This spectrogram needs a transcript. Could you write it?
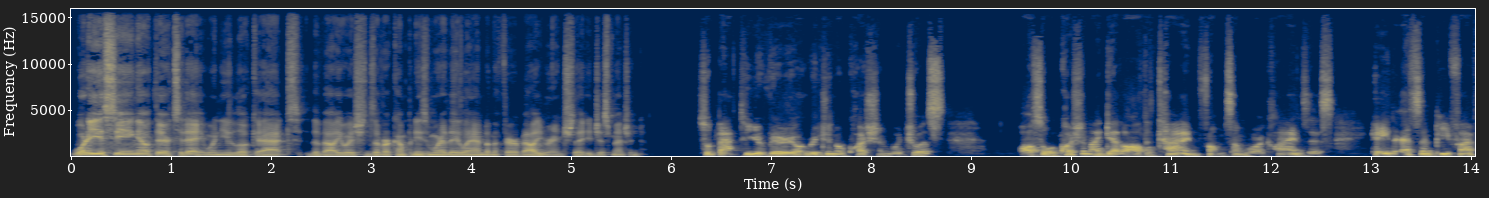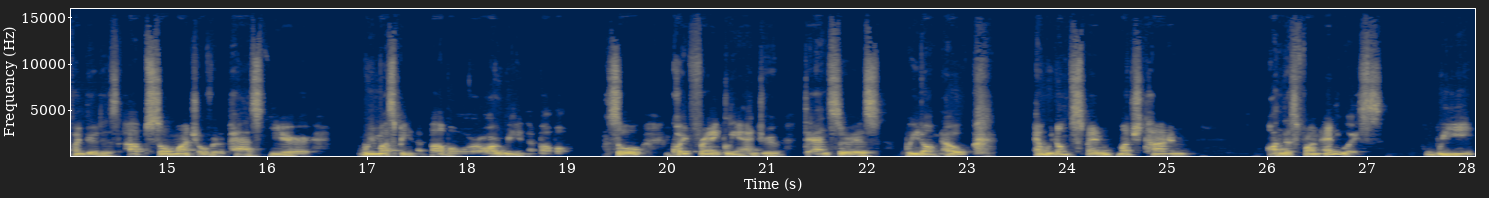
What are you seeing out there today when you look at the valuations of our companies and where they land on the fair value range that you just mentioned? So back to your very original question, which was also a question I get all the time from some of our clients is, hey, the S&P 500 is up so much over the past year. We must be in a bubble or are we in a bubble? So quite frankly, Andrew, the answer is we don't know. And we don't spend much time on this front anyways. We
